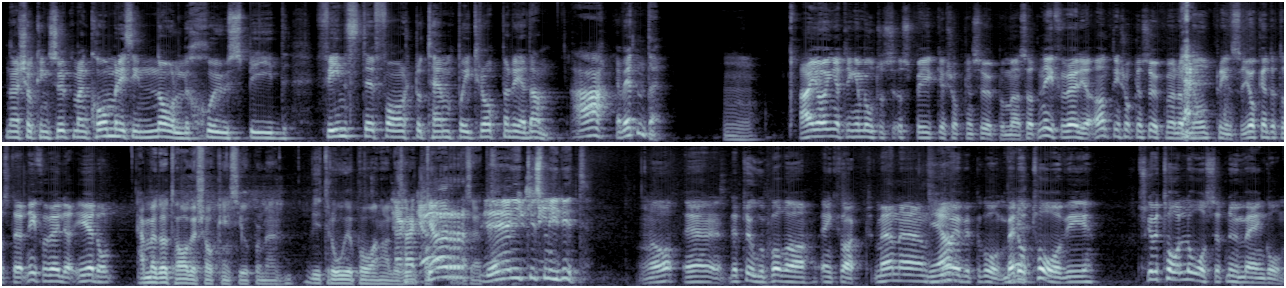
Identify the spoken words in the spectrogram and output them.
När Shocking Superman kommer i sin 07 speed. Finns det fart och tempo i kroppen redan? Ah, jag vet inte. Nej, jag har ingenting emot att, spika Chocken Superman. Så att ni får välja antingen Chocken Superman eller Månprinsen. Jag kan inte ta ställning. Ni får välja Edholm. Ja, men då tar vi Shocking Superman. Vi tror ju på honom allihopa. Tackar! Det gick ju smidigt. Ja, eh, det tog bara en kvart. Men eh, Ja. då är vi på gång. Men då tar vi... Ska vi ta låset nu med en gång?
